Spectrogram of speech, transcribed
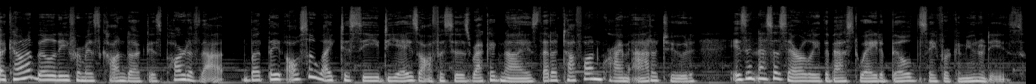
Accountability for misconduct is part of that, but they'd also like to see DA's offices recognize that a tough on crime attitude isn't necessarily the best way to build safer communities.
